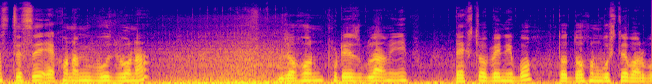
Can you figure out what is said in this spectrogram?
আসতেছে এখন আমি বুঝব না। যখন ফুটেজগুলো আমি ডেস্কটপে নিব, তো তখন বুঝতে পারব।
